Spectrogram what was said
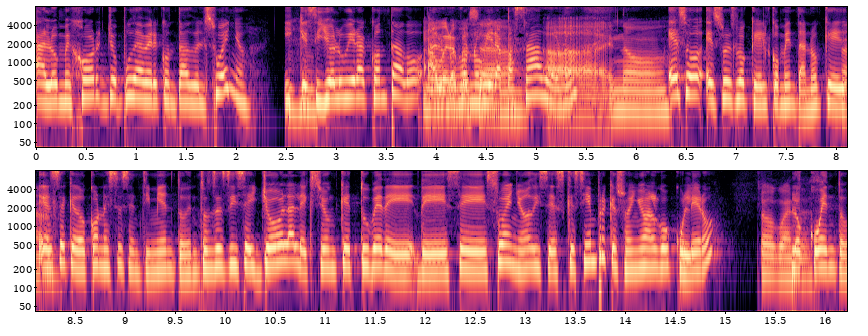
a lo mejor yo pude haber contado el sueño y que si yo lo hubiera contado, a lo mejor no hubiera pasado, ¿no? Ay, no. Eso, eso es lo que él comenta, ¿no? Que Ah. él se quedó con ese sentimiento. Entonces dice, yo la lección que tuve de, de ese sueño, dice, es que siempre que sueño algo culero, Lo cuento,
